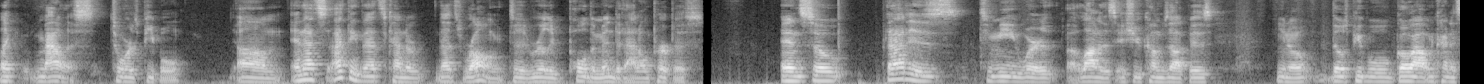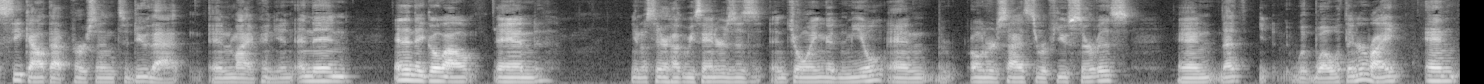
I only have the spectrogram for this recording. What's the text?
Like malice towards people. Um, and that's I think that's kind of that's wrong to really pull them into that on purpose. And so that is to me where a lot of this issue comes up is you know, those people go out and kind of seek out that person to do that, in my opinion. And then, and then they go out and, you know, Sarah Huckabee Sanders is enjoying a meal and the owner decides to refuse service and that's well within her right. And,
